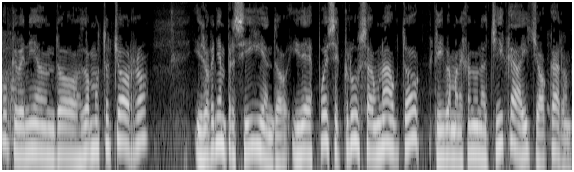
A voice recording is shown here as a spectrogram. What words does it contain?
porque venían dos, dos motochorros y los venían persiguiendo y después se cruza un auto que iba manejando una chica, ahí chocaron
